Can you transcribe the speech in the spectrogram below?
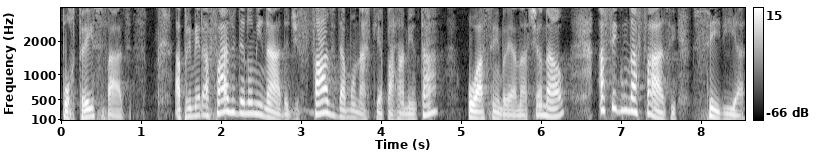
por três fases. A primeira fase, denominada de fase da monarquia parlamentar ou Assembleia Nacional. A segunda fase seria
